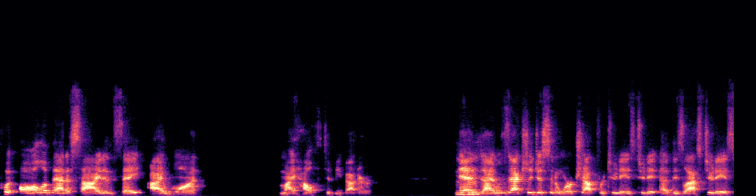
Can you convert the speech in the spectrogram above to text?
put all of that aside and say, I want my health to be better. Mm-hmm. And I was actually just in a workshop for two days, two days, uh, these last two days.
